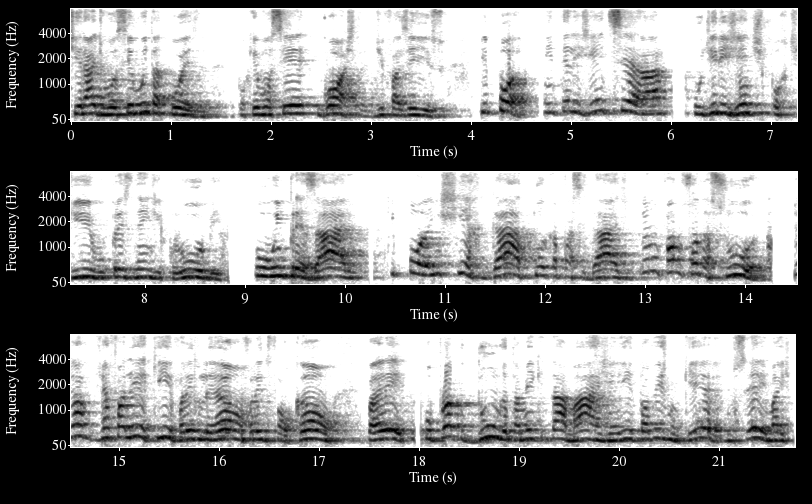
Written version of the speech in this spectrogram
tirar de você muita coisa, porque você gosta de fazer isso. E, pô, inteligente será o dirigente esportivo, o presidente de clube, o empresário, que, pô, enxergar a tua capacidade. Eu não falo só da sua. Já, já falei aqui, falei do Leão, falei do Falcão, falei o próprio Dunga também, que está à margem aí, talvez não queira, não sei, mas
